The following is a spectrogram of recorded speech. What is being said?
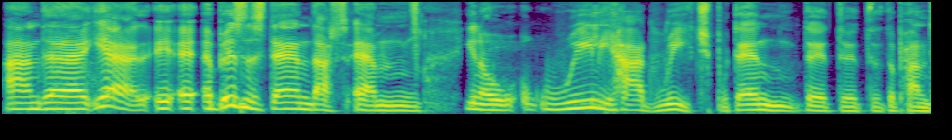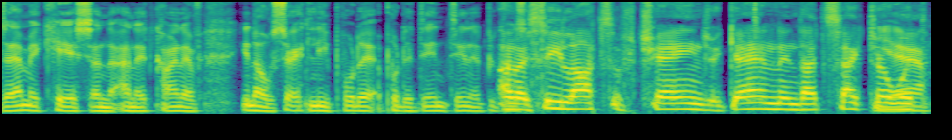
And uh, yeah, a, a business then that, um, you know, really had reach, but then the, the, the, pandemic hit and, and it kind of, you know, certainly put a, put a dent in it because. And I see lots of change again in that sector Yeah. with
